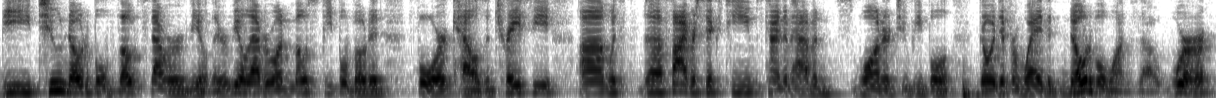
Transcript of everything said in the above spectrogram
The two notable votes that were revealed. They revealed everyone. Most people voted for Kells and Tracy, um, with uh, five or six teams kind of having one or two people go a different way. The notable ones though were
